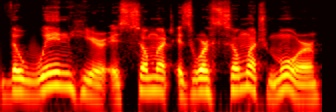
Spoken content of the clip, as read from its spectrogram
the win here is so much is worth so much more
